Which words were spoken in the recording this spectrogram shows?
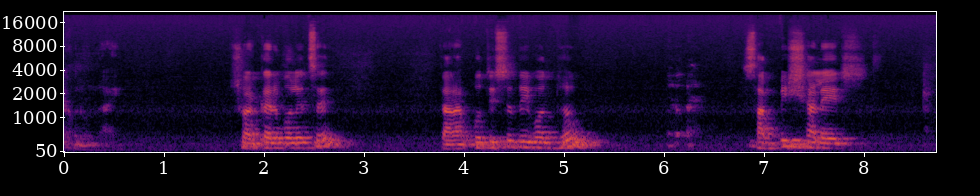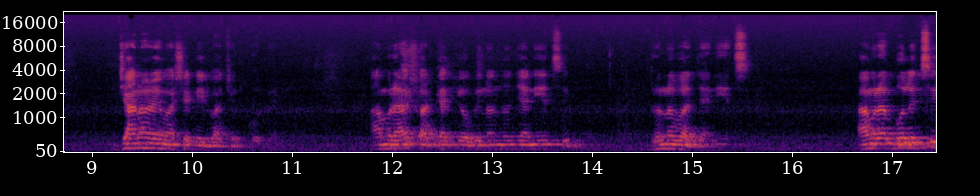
এখনও নাই। সরকার বলেছে, তারা প্রতিশ্রুতিবদ্ধ ছাব্বিশ সালের জানুয়ারি মাসে নির্বাচন করবেন। আমরা সরকারকে অভিনন্দন জানিয়েছি, ধন্যবাদ জানিয়েছি। আমরা বলেছি,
